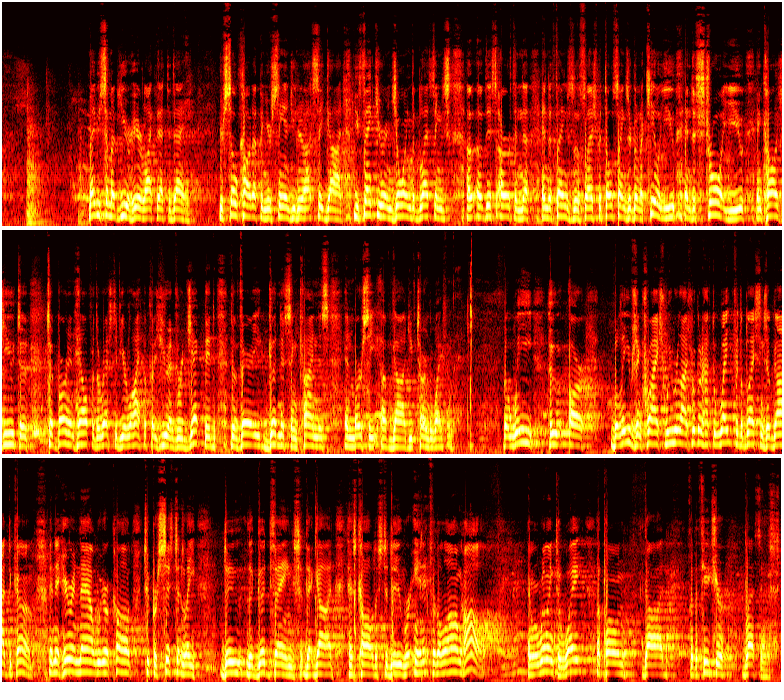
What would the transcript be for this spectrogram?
Maybe some of you are here like that today. You're so caught up in your sins you do not see God. You think you're enjoying the blessings of, of this earth and the, and the things of the flesh, but those things are going to kill you and destroy you and cause you to, to burn in hell for the rest of your life because you have rejected the very goodness and kindness and mercy of God. You've turned away from that. But we who are believers in Christ, we realize we're going to have to wait for the blessings of God to come. And the here and now, we are called to persistently do the good things that God has called us to do. We're in it for the long haul. And we're willing to wait upon God for the future blessings.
